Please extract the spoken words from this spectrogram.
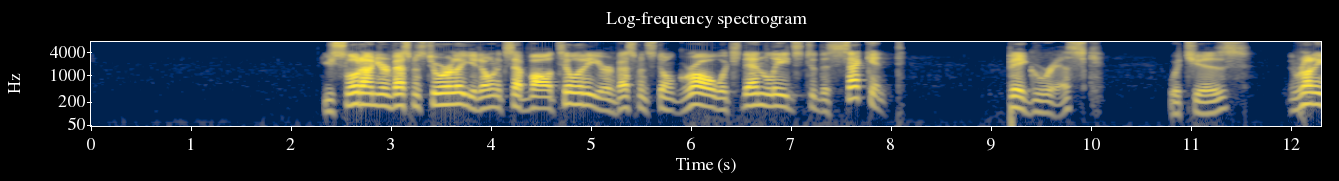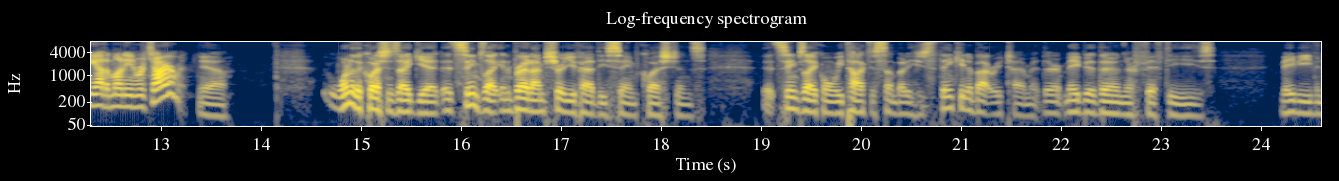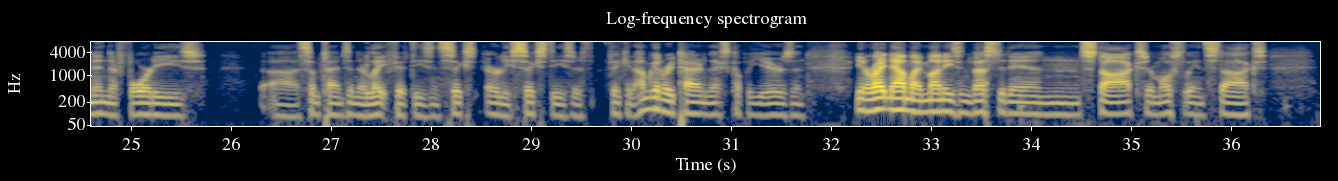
You slow down your investments too early, you don't accept volatility, your investments don't grow, which then leads to the second big risk, which is running out of money in retirement. Yeah. One of the questions I get, it seems like, and Brett, I'm sure you've had these same questions. It seems like when we talk to somebody who's thinking about retirement, they're maybe they're in their 50s, maybe even in their 40s, uh, sometimes in their late 50s and six, early 60s. They're thinking, I'm going to retire in the next couple of years, and you know, right now my money's invested in stocks or mostly in stocks.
